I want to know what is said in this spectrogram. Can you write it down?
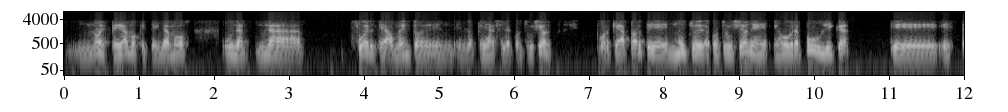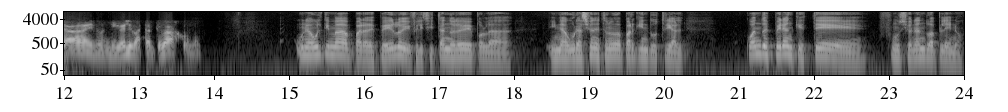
no esperamos que tengamos una, fuerte aumento en, lo que hace la construcción, porque aparte mucho de la construcción es, obra pública que está en unos niveles bastante bajos. Una última para despedirlo y felicitándole por la inauguración de este nuevo parque industrial. ¿Cuándo esperan que esté funcionando a pleno?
